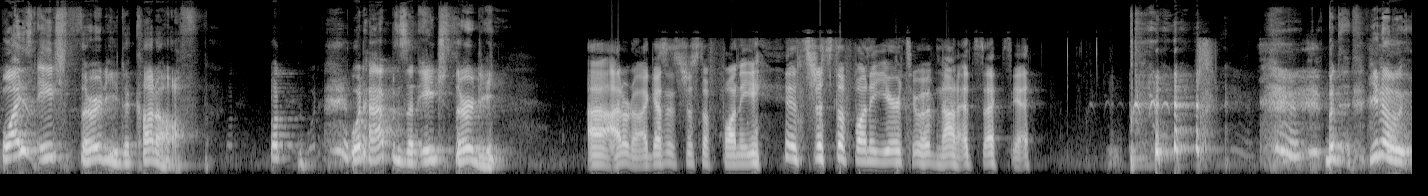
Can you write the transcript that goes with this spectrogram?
Why is age 30 the cutoff? What what happens at age 30? Uh, I don't know. I guess it's just a funny. It's just a funny year to have not had sex yet. But you know,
